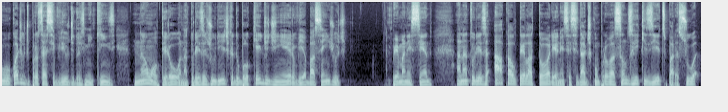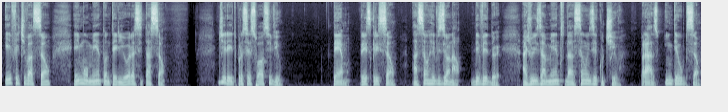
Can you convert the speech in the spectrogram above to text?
o Código de Processo Civil de 2015 não alterou a natureza jurídica do bloqueio de dinheiro via Bacen Jude, permanecendo a natureza acautelatória a necessidade de comprovação dos requisitos para sua efetivação em momento anterior à citação. Direito Processual Civil. Tema: Prescrição. Ação revisional. Devedor. Ajuizamento da ação executiva. Prazo. Interrupção.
